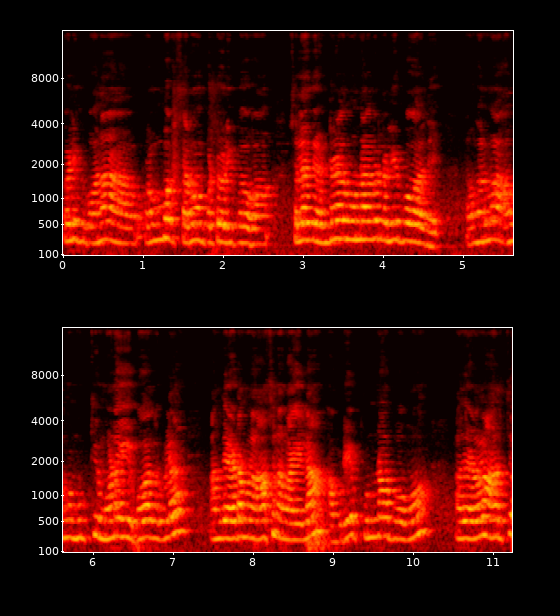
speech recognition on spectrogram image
வெளிக்கு போனால் ரொம்ப சிரமப்பட்டு வெளியே போகும். சிலருக்கு ரெண்டு நாள் மூணு நாள் கூட வெளியே போகாது. அவங்க அவங்க முக்கிய முனை போகிறதுக்குள்ளே அந்த இடம்ல ஆசன வாயெல்லாம் அப்படியே புண்ணாக போகும். அந்த இடம்லாம் அறுத்து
